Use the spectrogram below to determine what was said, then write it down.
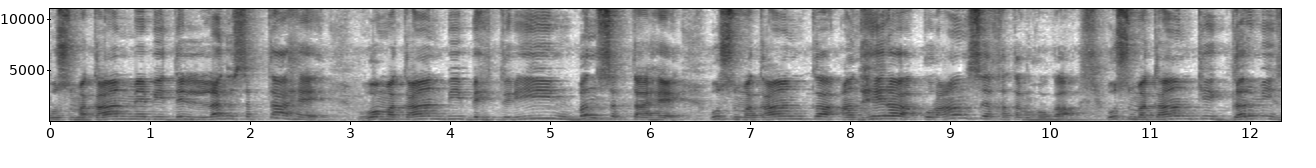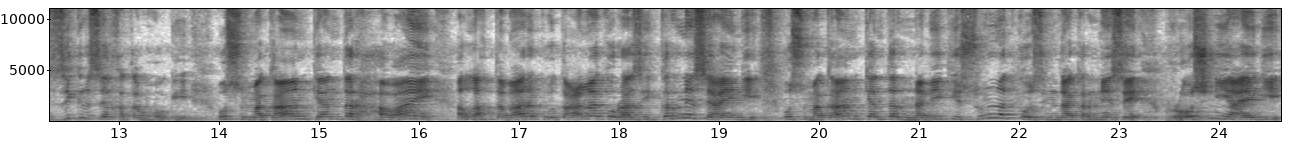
उस मकान में भी दिल लग सकता है। वो मकान भी बेहतरीन बन सकता है। उस मकान का अंधेरा कुरान से ख़त्म होगा। उस मकान की गर्मी ज़िक्र से ख़त्म होगी। उस मकान के अंदर हवाएँ अल्लाह तबारक व ताली को राज़ी करने से आएँगी। उस मकान के अंदर नबी की सुन्नत को ज़िंदा करने से रोशनी आएगी।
